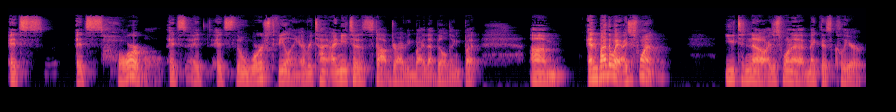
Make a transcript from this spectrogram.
it's, it's horrible it's it, it's the worst feeling every time. I need to stop driving by that building, but Um, and by the way, I just want you to know, I just want to make this clear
